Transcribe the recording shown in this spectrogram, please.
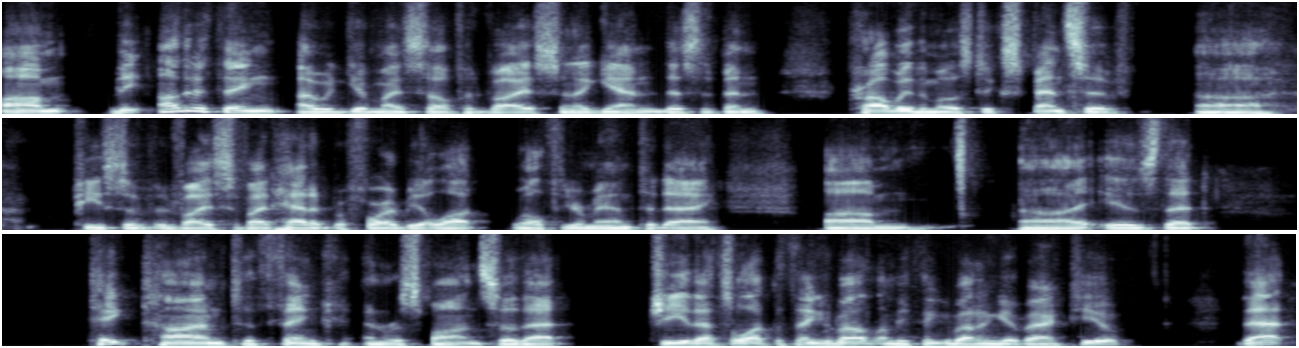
Um, the other thing I would give myself advice, and again, this has been probably the most expensive uh, piece of advice. If I'd had it before, I'd be a lot wealthier man today. Um, uh, is that take time to think and respond so that gee that's a lot to think about let me think about it and get back to you that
